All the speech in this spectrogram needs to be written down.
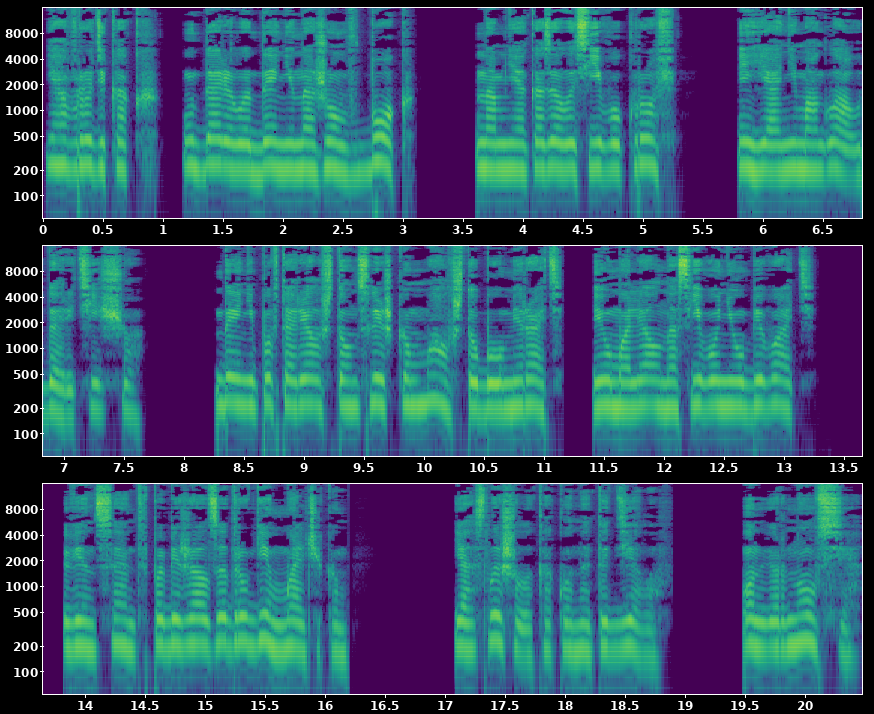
Я вроде как ударила Дэнни ножом в бок. На мне оказалась его кровь, и я не могла ударить еще. Дэнни повторял, что он слишком мал, чтобы умирать, и умолял нас его не убивать. Винсент побежал за другим мальчиком. Я слышала, как он это делал. Он вернулся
